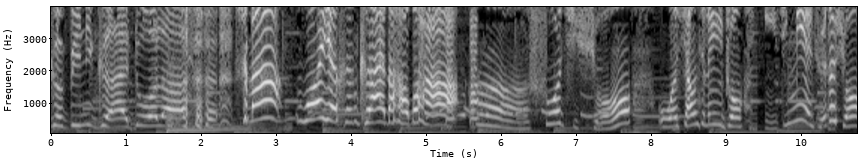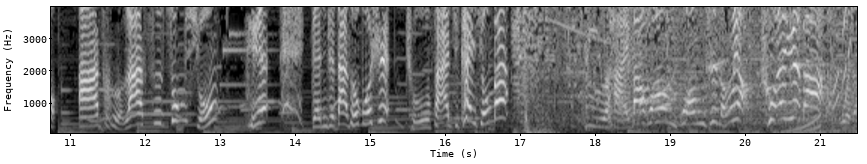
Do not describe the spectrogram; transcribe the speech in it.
可比你可爱多了。什么？我也很可爱的，好不好？嗯，说起熊，我想起了一种已经灭绝的熊——阿特拉斯棕熊。跟着大头博士出发去看熊吧！四海八荒，光之能量，穿越吧，我的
